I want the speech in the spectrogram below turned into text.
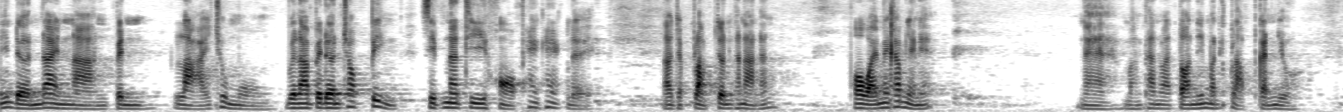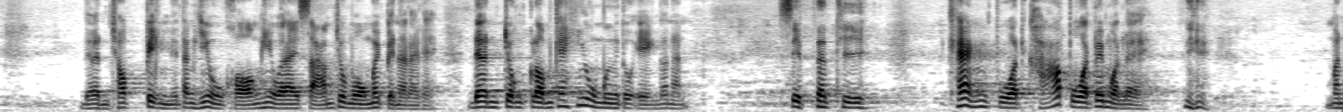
นี้เดินได้นานเป็นหลายชั่วโมง เวลาไปเดินช้อปปิ้งสิบนาทีหอบแห้งๆเลย เราจะปรับจนขนาดนั้น พอไหวไหมครับอย่างนี้นะบางท่านว่าตอนนี้มันกลับกันอยู่ เดินช้อปปิ้งนี่ตั้งหิ้วของหิ้วอะไรสามชั่วโมงไม่เป็นอะไรเลย เดินจงกรมแค่หิ้วมือตัวเองเท่านั้น สิบนาที แข้งปวดขาปวดไปหมดเลยนี่มัน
